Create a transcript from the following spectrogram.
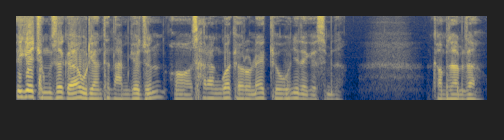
이게 중세가 우리한테 남겨준 어, 사랑과 결혼의 교훈이 되겠습니다. 감사합니다.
